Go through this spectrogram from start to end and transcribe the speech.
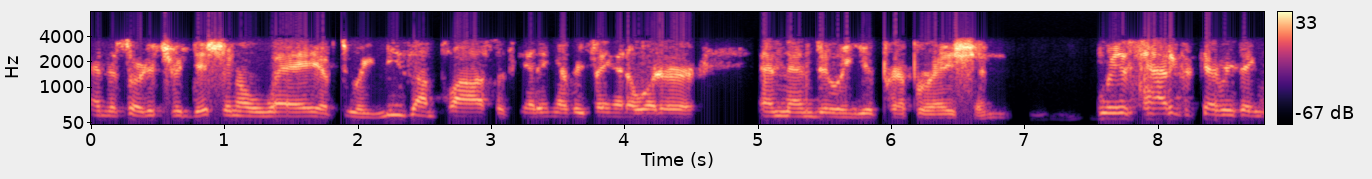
and the sort of traditional way of doing mise en place, of getting everything in order, and then doing your preparation. With how to cook everything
